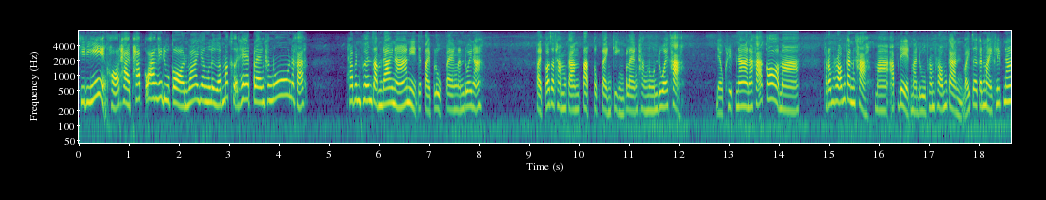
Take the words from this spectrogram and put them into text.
ทีนี้ขอถ่ายภาพกว้างให้ดูก่อนว่ายังเหลือมะเขือเทศแปลงทางนู้นนะคะ ถ้าเพื่อนๆจำได้นะนี่จะไต่ปลูกแปลงนั้นด้วยนะไต่ก็จะทำการตัดตกแต่งกิ่งแปลงทางนู้นด้วยค่ะ เดี๋ยวคลิปหน้านะคะ ก็มาพร้อมๆกันค่ะ มาอัปเดตมาดูพร้อม ๆ กัน ไว้เจอกันใหม่คลิปหน้า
